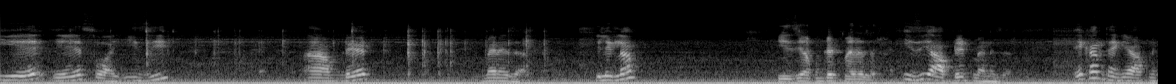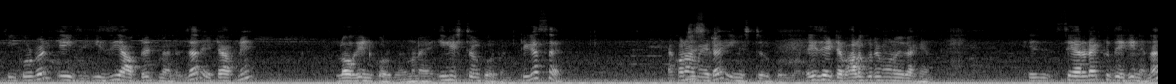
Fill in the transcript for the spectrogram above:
E A S Y easy update manager কি লিখলাম? Easy update manager easy update manager এখান থেকে আপনি কি করবেন? এই যে ইজি আপডেট ম্যানেজার এটা আপনি লগ ইন করবেন মানে ইনস্টল করবেন ঠিক আছে? এখন আমি এটা ইনস্টল করব। এই যে এটা ভালো করে মনে রাখেন। এই যে চেয়ারটা একটু দেখি নেন না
